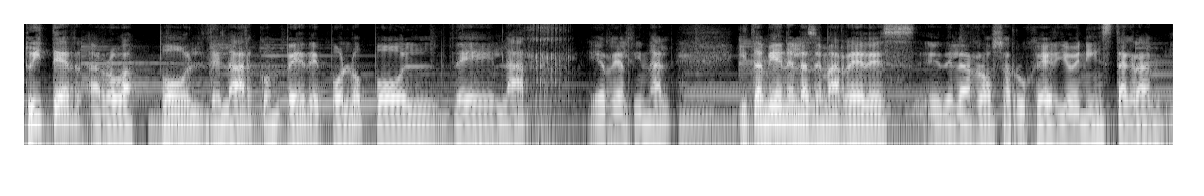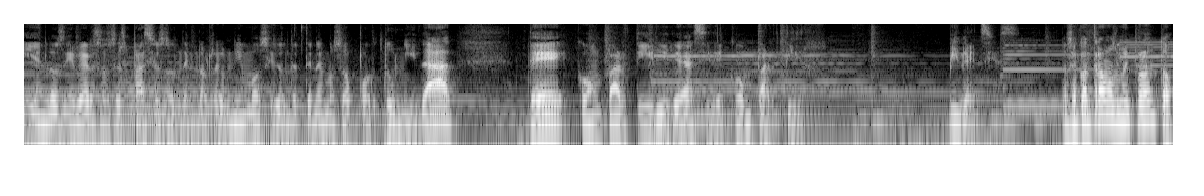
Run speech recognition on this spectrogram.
Twitter, arroba Paul Delar, con P de Polo, Paul Delar, R al final. Y también en las demás redes eh, de la Rosa Rugerio, en Instagram y en los diversos espacios donde nos reunimos y donde tenemos oportunidad de compartir ideas y de compartir vivencias. Nos encontramos muy pronto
